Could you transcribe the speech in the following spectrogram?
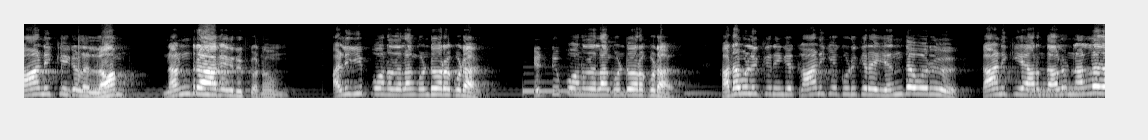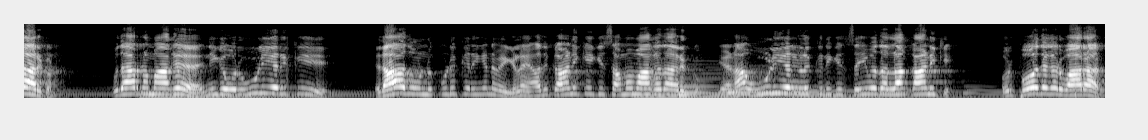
காணிக்கைகள் எல்லாம் நன்றாக இருக்கணும். அழுகி போனதெல்லாம் கொண்டு வரக்கூடாது கெட்டு போனதெல்லாம் கொண்டு வரக்கூடாது. கடவுளுக்கு நீங்க காணிக்கை கொடுக்கிற எந்த ஒரு காணிக்கையா இருந்தாலும் நல்லதா இருக்கணும். உதாரணமாக நீங்க ஒரு ஊழியருக்கு ஏதாவது ஒன்று கொடுக்குறீங்கன்னு வைங்களேன் அது காணிக்கைக்கு சமமாக தான் இருக்கும். ஏன்னா ஊழியர்களுக்கு நீங்கள் செய்வதெல்லாம் காணிக்கை. ஒரு போதகர் வாரார்.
